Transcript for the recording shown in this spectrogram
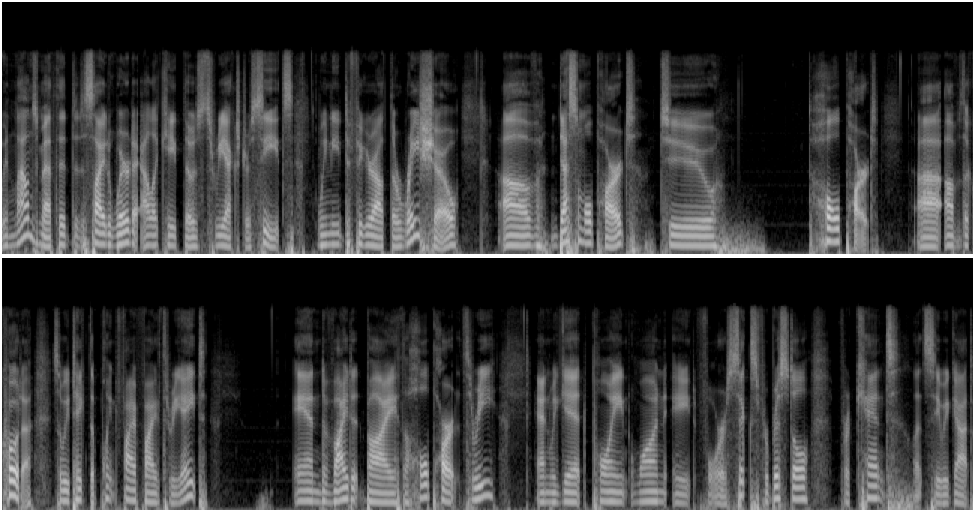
in Lowndes method, to decide where to allocate those three extra seats, we need to figure out the ratio of decimal part to whole part uh, of the quota. So we take the 0.5538 and divide it by the whole part 3, and we get 0.1846 for Bristol. For Kent, let's see, we got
